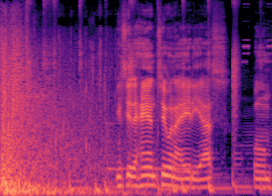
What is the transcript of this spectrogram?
You can see the hand too, and I ADS. Boom.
